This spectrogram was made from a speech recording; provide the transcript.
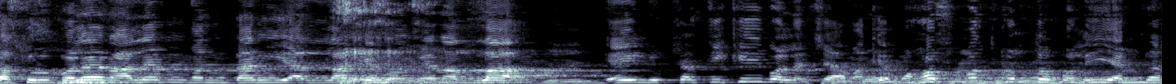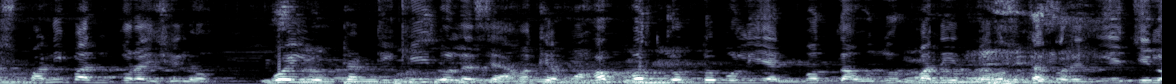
রাসুল বলেন আলেমগঞ্জ দাঁড়িয়ে আল্লাহকে বলবেন আল্লাহ। এই লোকটা ঠিকই বলেছে, আমাকে মহব্বত করতো বলেই এক গ্লাস পানি পান করাইছিল। ওই লোকটা ঠিকই বলেছে, আমাকে মহব্বত করতো বলি এক বদনা উদুর পানির ব্যবস্থা করে দিয়েছিল।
